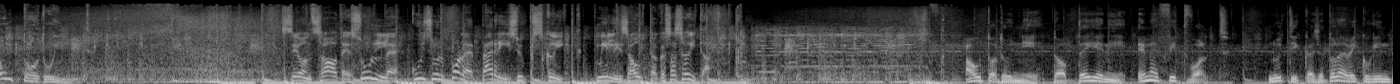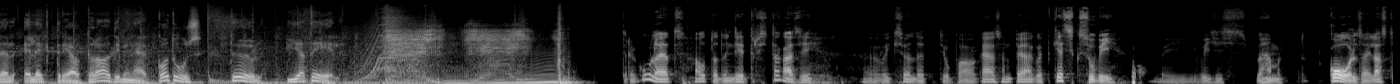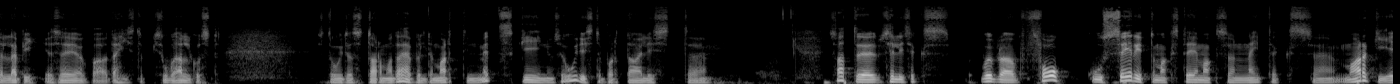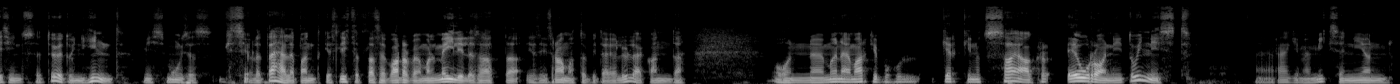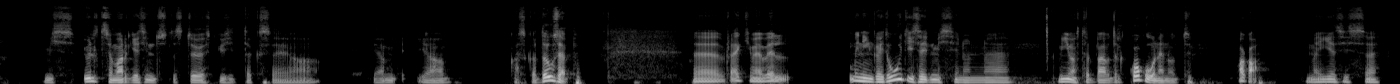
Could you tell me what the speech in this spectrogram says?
autotund. see on saade sulle, kui sul pole päris ükskõik, millise autoga sa sõidad. autotunni toob teieni Enefit Volt, nutikas ja tulevikukindel elektriauto laadimine kodus, tööl ja teel. tere kuulajad, Autotund eetris tagasi. võiks öelda, et juba käes on peaaegu et kesksuvi või, või siis vähemalt kool sai lastel läbi ja see juba tähistabki suve algust. stuudios Tarmo Tähepõld ja Martin Mets Geeniuse uudisteportaalist. saate selliseks võib-olla fokusseeritumaks teemaks on näiteks Margi esinduse töötunni hind, mis muuseas, kes ei ole tähele pannud, kes lihtsalt laseb arve omal meilile saata ja siis raamatupidajale üle kanda, on mõne margi puhul kerkinud saja euroni tunnist. räägime, miks see nii on mis üldse margiesindustes tööst küsitakse ja, ja, ja kas ka tõuseb. Äh, räägime veel mõningaid uudiseid, mis siin on äh, viimastel päevadel kogunenud, aga meie siis äh,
